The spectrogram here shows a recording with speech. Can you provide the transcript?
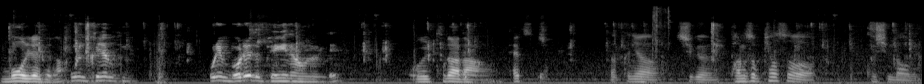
뭐 올려야 되나? 우린 그냥 우린 머리도 100이 나오는데 울트라랑 텍스처. 나 그냥 지금 방송 켜서 90 나오는 거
